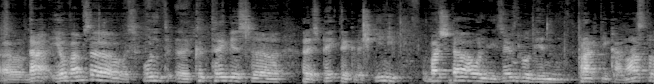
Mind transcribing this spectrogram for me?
Uh, da, eu v-am să spun uh, cât trebuie să respecte creștinii. V-aș da un exemplu din practica noastră.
